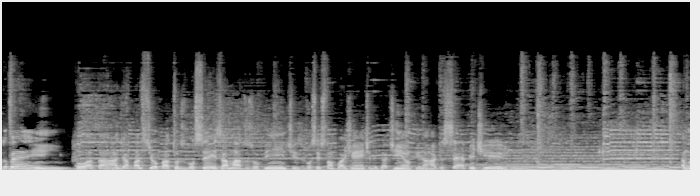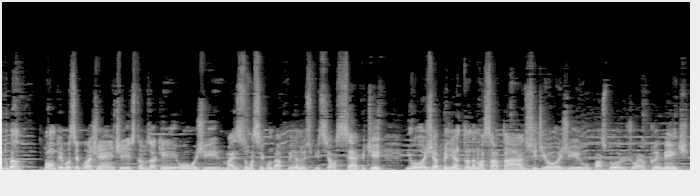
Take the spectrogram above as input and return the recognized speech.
Muito bem, boa tarde, a paz do Senhor para todos vocês, amados ouvintes. Vocês estão com a gente ligadinho aqui na Rádio Sept. É muito bom, bom ter você com a gente. Estamos aqui hoje, mais uma segunda-feira no especial Sept. E hoje, abrilhantando a nossa tarde de hoje, o pastor Joel Clemente.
